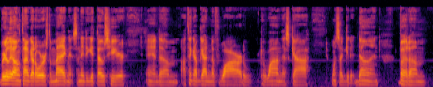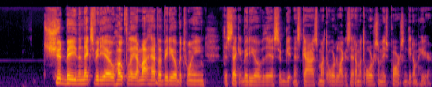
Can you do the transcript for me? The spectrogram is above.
really, only thing I've got to order is the magnets. I need to get those here, and um, I think I've got enough wire to to wind this guy once I get it done. But um, should be the next video. Hopefully, I might have a video between the second video of this and getting this guy. So I'm going to order, like I said, I'm going to order some of these parts and get them here.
